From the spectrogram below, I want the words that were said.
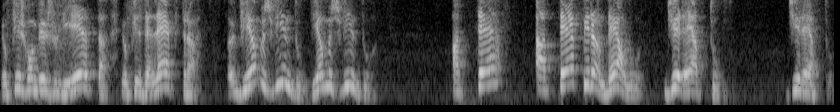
Eu fiz Romeu e Julieta, eu fiz Electra. Viemos vindo, viemos vindo. Até, até Pirandello, direto. Direto.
